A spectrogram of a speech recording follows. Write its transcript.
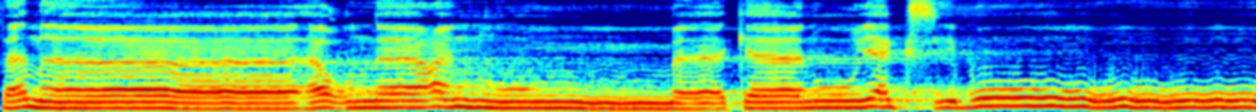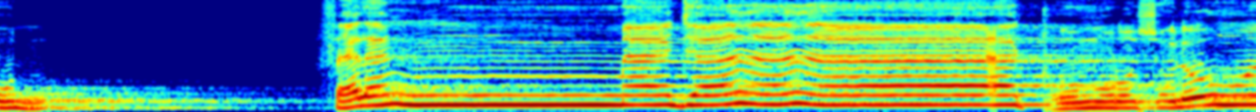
فما أغنى عنهم ما كانوا يكسبون فلما جاءتهم رسلهم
